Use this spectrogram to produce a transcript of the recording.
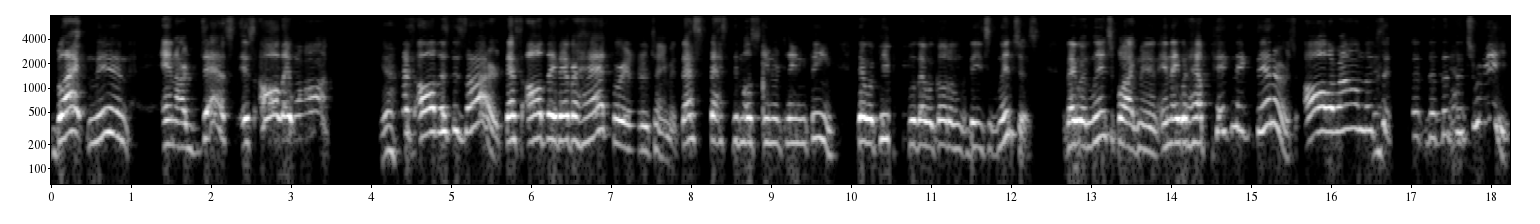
Black men and our deaths is all they want. Yeah. That's all that's desired. That's all they've ever had for entertainment. That's that's the most entertaining thing. There were people that would go to these lynches. They would lynch black men, and they would have picnic dinners all around the the, the, the, the tree,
